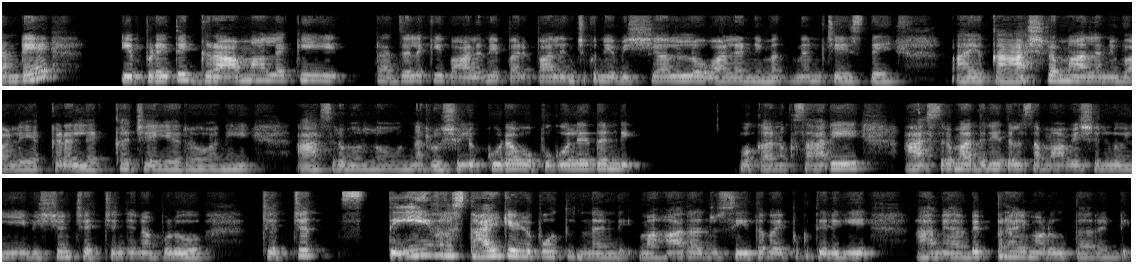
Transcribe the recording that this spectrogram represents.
అంటే ఎప్పుడైతే గ్రామాలకి ప్రజలకి వాళ్ళని పరిపాలించుకునే విషయాలలో వాళ్ళని నిమగ్నం చేస్తే ఆ యొక్క ఆశ్రమాలని వాళ్ళు ఎక్కడ లెక్క చేయరు అని ఆశ్రమంలో ఉన్న ఋషులకు కూడా ఒప్పుకోలేదండి. ఒకనొకసారి ఆశ్రమ అధినేతల సమావేశంలో ఈ విషయం చర్చించినప్పుడు చర్చ తీవ్ర స్థాయికి వెళ్ళిపోతుందండి. మహారాజు సీత వైపుకు తిరిగి ఆమె అభిప్రాయం అడుగుతారండి.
